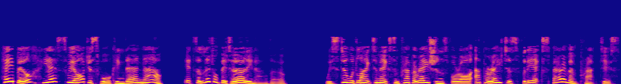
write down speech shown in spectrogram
Hey Bill, yes, we are just walking there now. It's a little bit early now though. We still would like to make some preparations for our apparatus for the experiment practice.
